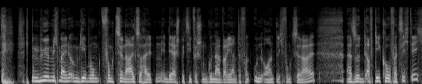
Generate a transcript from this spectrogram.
Ich bemühe mich, meine Umgebung funktional zu halten, in der spezifischen Gunnar-Variante von unordentlich funktional. Also auf Deko verzichte ich.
